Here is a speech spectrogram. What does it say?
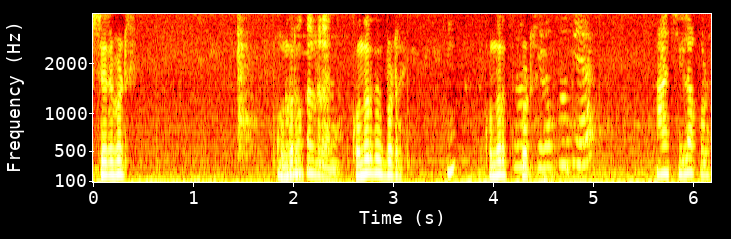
ಅಷ್ಟೇ ಬಿಡ್ರಿ. ಕುಂದ್ರ ಕುಂದಿರ್ತೈತೆ ಬಿಡ್ರಿ. ಕುಂದಿರ್ತೈತೆ ಬಿಡ್ರಿ. ಹಾಂ ಚೀಲ ಕೊಡು.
